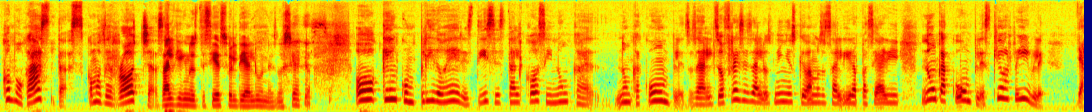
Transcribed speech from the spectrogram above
¿cómo gastas? ¿Cómo derrochas? Alguien nos decía eso el día lunes, ¿no es cierto? Oh, qué incumplido eres, dices tal cosa y nunca, nunca cumples. O sea, les ofreces a los niños que vamos a salir a pasear y nunca cumples, qué horrible. Ya,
